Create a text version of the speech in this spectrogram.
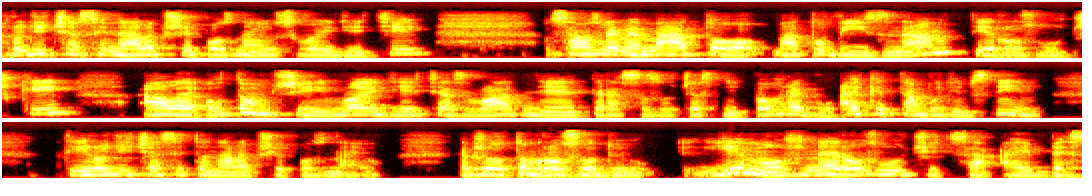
Rodičia si najlepšie poznajú svoje deti Samozrejme, má to, má to význam, tie rozlúčky, ale o tom, či moje dieťa zvládne teraz sa zúčastniť pohrebu, aj keď tam budem s ním, tí rodičia si to najlepšie poznajú. Takže o tom rozhodujú. Je možné rozlúčiť sa aj bez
